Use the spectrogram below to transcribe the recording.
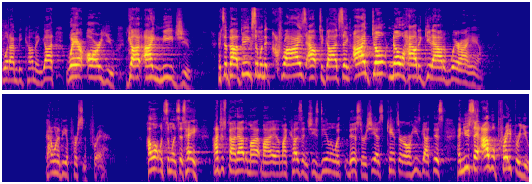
what I'm becoming. God, where are you? God, I need you. It's about being someone that cries out to God, saying, I don't know how to get out of where I am. God, I want to be a person of prayer. I want when someone says, Hey, I just found out that my, my, uh, my cousin, she's dealing with this, or she has cancer, or he's got this. And you say, I will pray for you.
